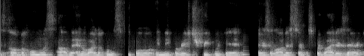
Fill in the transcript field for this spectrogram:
it's called the Homeless Hub, and a lot of the homeless people in Maple Ridge frequent it. There's a lot of service providers there.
